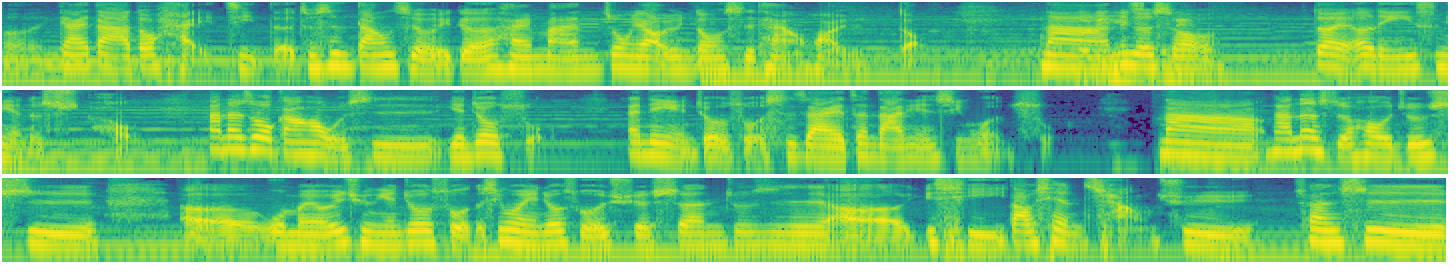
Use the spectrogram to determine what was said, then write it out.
呃，应该大家都还记得，就是当时有一个还蛮重要运动是太阳花运动。那那个时候，对，二零一四年的时候，那那时候刚好我是研究所，在念研究所是在正大念新闻所。那那那时候就是，呃，我们有一群研究所的新闻研究所的学生，就是呃一起到现场去，算是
